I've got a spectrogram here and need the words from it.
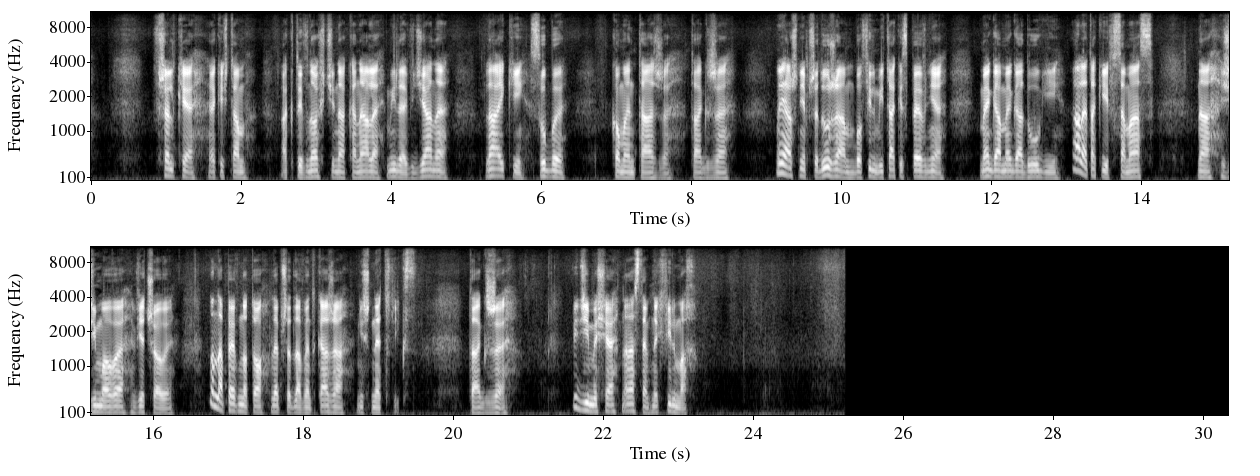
Wszelkie jakieś tam aktywności na kanale mile widziane. Lajki, suby, komentarze. Także no ja już nie przedłużam, bo film i tak jest pewnie mega, mega długi, ale taki w sam raz na zimowe wieczory. No na pewno to lepsze dla wędkarza niż Netflix. Także widzimy się na następnych filmach.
